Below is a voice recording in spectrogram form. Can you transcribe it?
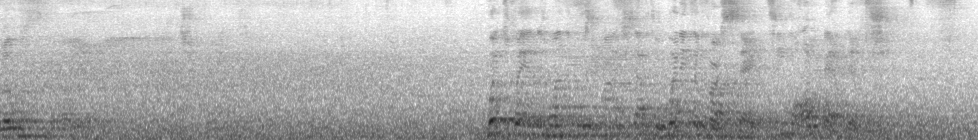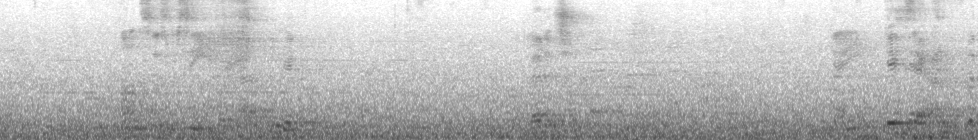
Close. Which player has won the most matches after winning the first set? Thiem or Berdych? Answers received. Okay. Game. Game set. Flip.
